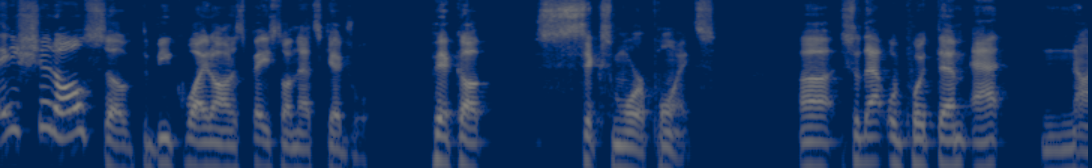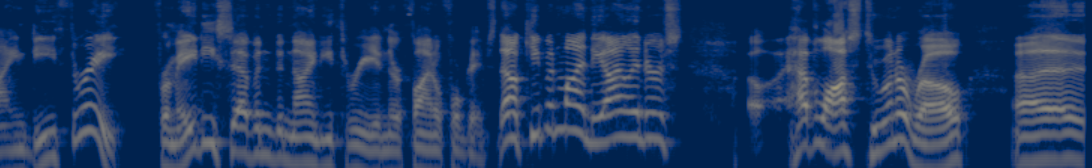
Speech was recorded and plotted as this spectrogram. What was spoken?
They should also, to be quite honest, based on that schedule, pick up six more points. Uh, so that would put them at 93 from 87 to 93 in their final four games. Now, keep in mind, the Islanders uh, have lost two in a row. Uh,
